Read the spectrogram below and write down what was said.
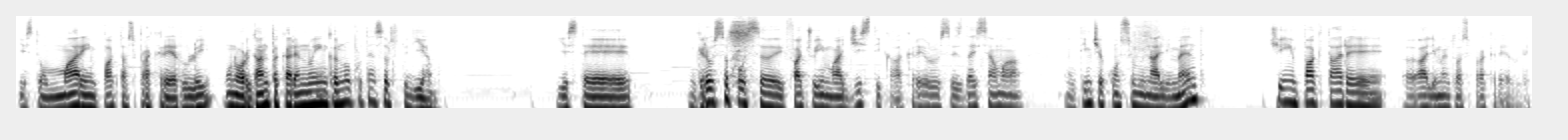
este un mare impact asupra creierului, un organ pe care noi încă nu putem să-l studiem. Este greu să poți să faci o imagistică a creierului, să-ți dai seama în timp ce consumi un aliment, ce impact are uh, alimentul asupra creierului.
